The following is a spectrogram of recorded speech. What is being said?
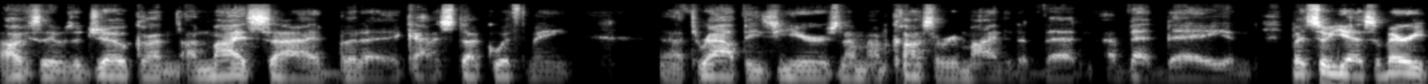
Obviously, it was a joke on on my side, but uh, it kind of stuck with me uh, throughout these years, and I'm, I'm constantly reminded of that of that day. And but so yes, a very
